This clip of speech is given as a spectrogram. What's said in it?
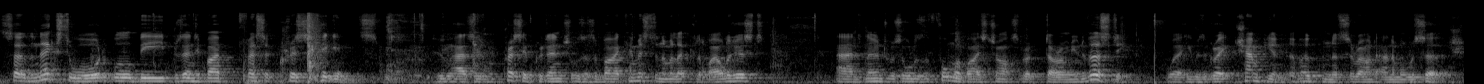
So the next award will be presented by Professor Chris Higgins, who has impressive credentials as a biochemist and a molecular biologist, and known to us all as the former Vice-Chancellor at Durham University, where he was a great champion of openness around animal research.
